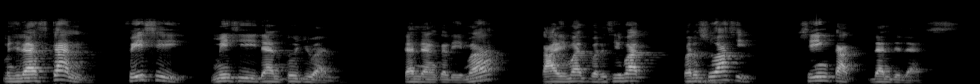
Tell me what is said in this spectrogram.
menjelaskan visi, misi, dan tujuan. Dan yang kelima, kalimat bersifat persuasif, singkat, dan jelas.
